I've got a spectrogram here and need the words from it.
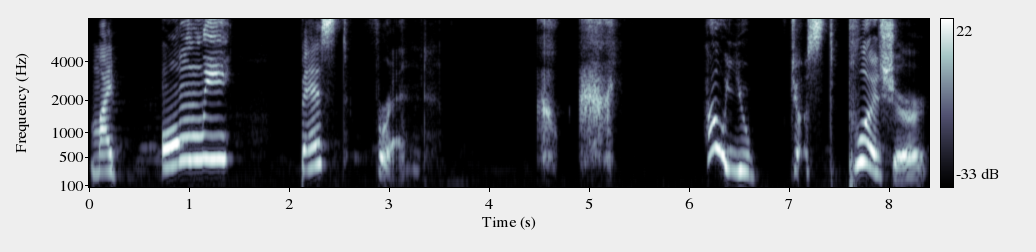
my only best friend. How you just pleasure?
